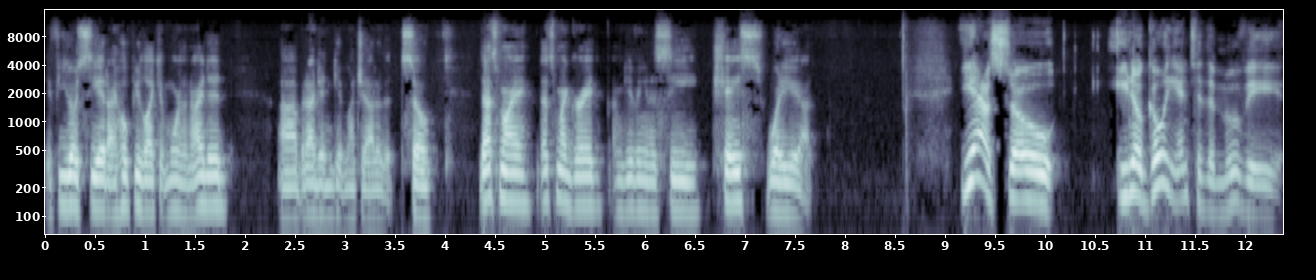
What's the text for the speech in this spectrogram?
If you go see it, I hope you like it more than I did, uh, but I didn't get much out of it. So that's my that's my grade. I'm giving it a C. Chase, what do you got? Yeah, so you know, going into the movie,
